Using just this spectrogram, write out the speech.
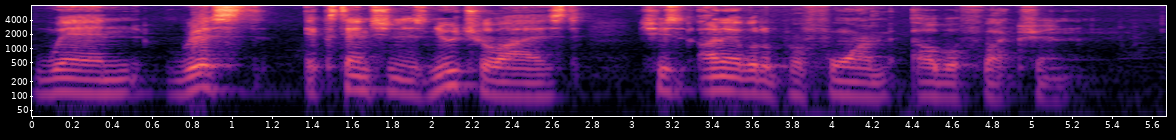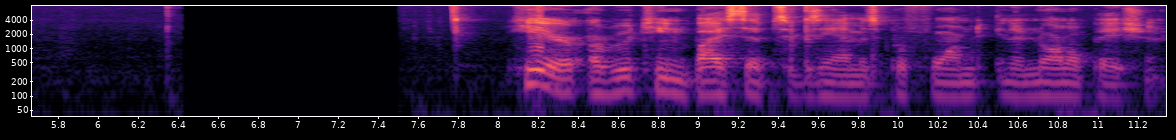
when wrist extension is neutralized, she's unable to perform elbow flexion. Here, a routine biceps exam is performed in a normal patient.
